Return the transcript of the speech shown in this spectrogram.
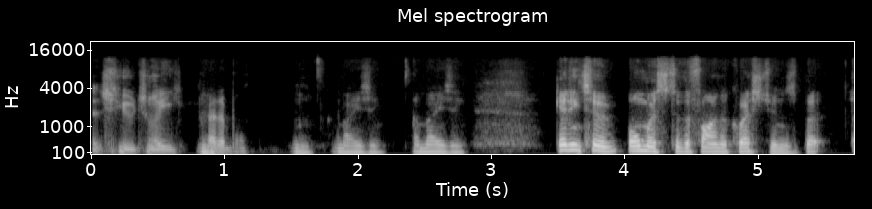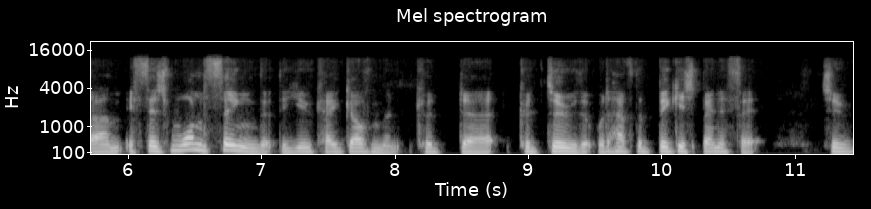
that's hugely mm. credible. Mm. Amazing, amazing. Getting to almost to the final questions, but um, if there's one thing that the UK government could uh, could do that would have the biggest benefit to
